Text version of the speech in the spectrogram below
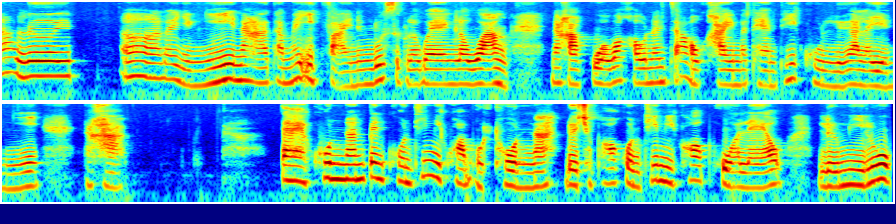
ละเลยอะไรอย่างนี้นะคะทำให้อีกฝ่ายหนึ่งรู้สึกระแวงระวังนะคะ กลัวว่าเขานั้นจะเอาใครมาแทนที่คุณหรืออะไรอย่างนี้นะคะ แต่คุณนั้นเป็นคนที่มีความอดทนนะ โดยเฉพาะคนที่มีครอบครัวแล้ว หรือมีลูก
